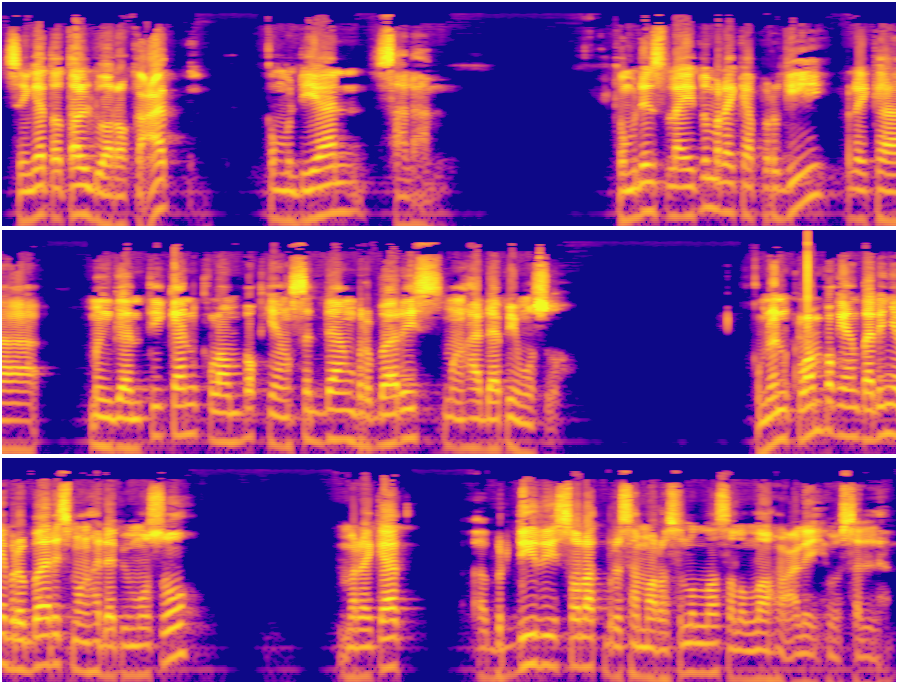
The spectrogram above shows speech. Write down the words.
Sehingga total dua rakaat kemudian salam. Kemudian setelah itu mereka pergi mereka menggantikan kelompok yang sedang berbaris menghadapi musuh. Kemudian kelompok yang tadinya berbaris menghadapi musuh, mereka berdiri sholat bersama Rasulullah Sallallahu Alaihi Wasallam.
